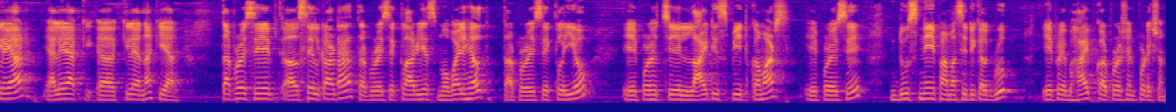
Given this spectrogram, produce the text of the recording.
clear Alaya clear না কেয়ার তারপর রয়েছে সেল কার্টা তারপর রয়েছে ক্লারিয়াস মোবাইল হেলথ তারপর রয়েছে ক্লিও এরপর হচ্ছে লাইট স্পিড কমার্স এরপর রয়েছে ডুসনে ফার্মাসিউটিক্যাল গ্রুপ এরপরে ভাইব কর্পোরেশন প্রোটেকশন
